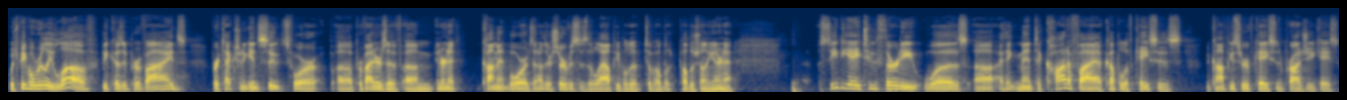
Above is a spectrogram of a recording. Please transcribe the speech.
which people really love because it provides protection against suits for uh, providers of um, internet comment boards and other services that allow people to, to pub- publish on the internet. CDA 230 was, uh, I think, meant to codify a couple of cases, the CompuServe case and the Prodigy case,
